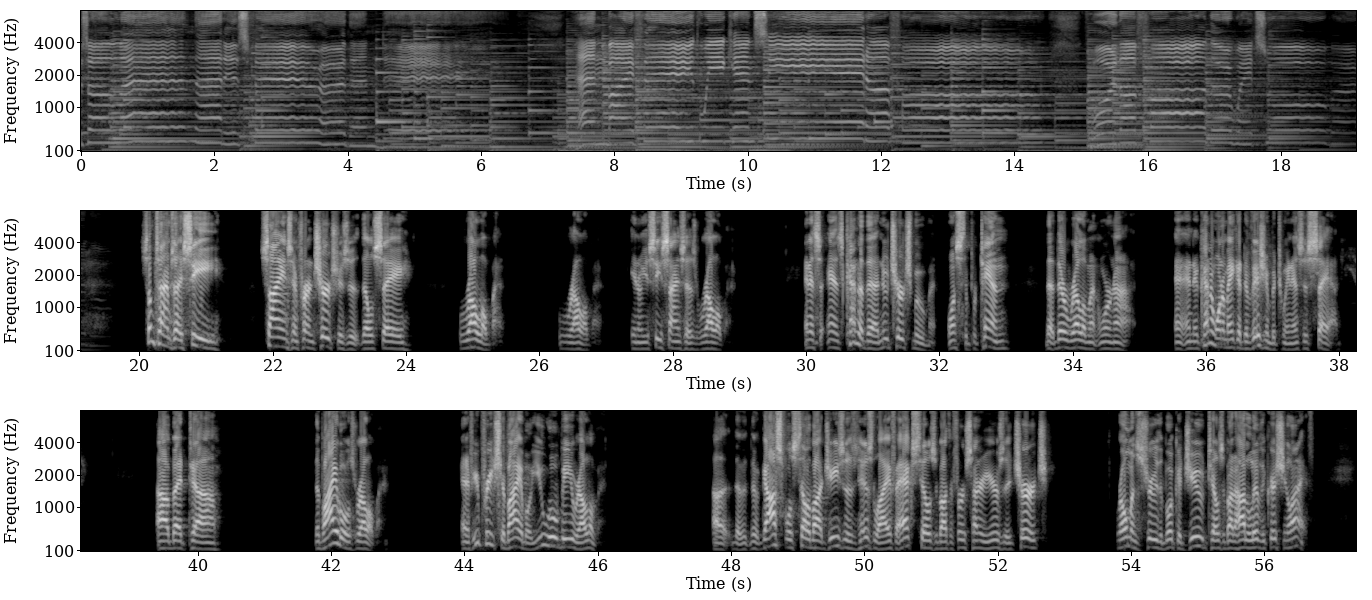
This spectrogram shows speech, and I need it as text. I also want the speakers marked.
Speaker 1: is a land that is fairer than day, and by faith we can see it afar. For the Father waits over.
Speaker 2: Sometimes I see signs in front of churches that they'll say relevant, relevant. You know, you see signs that says relevant. And it's, and it's kind of the new church movement wants to pretend that they're relevant and we're not. And, and they kind of want to make a division between us. It's sad. Uh, but uh, the Bible is relevant. And if you preach the Bible, you will be relevant. Uh, the, the Gospels tell about Jesus and his life. Acts tells about the first hundred years of the church. Romans through the book of Jude tells about how to live the Christian life.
